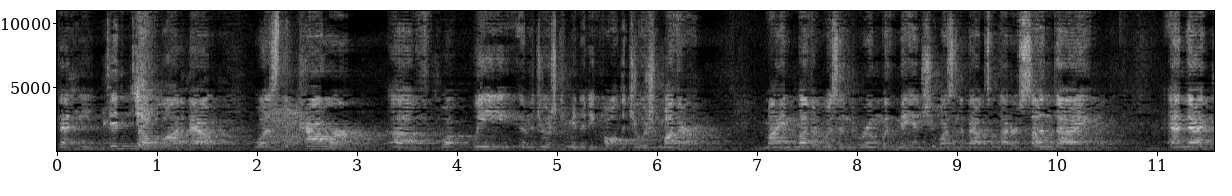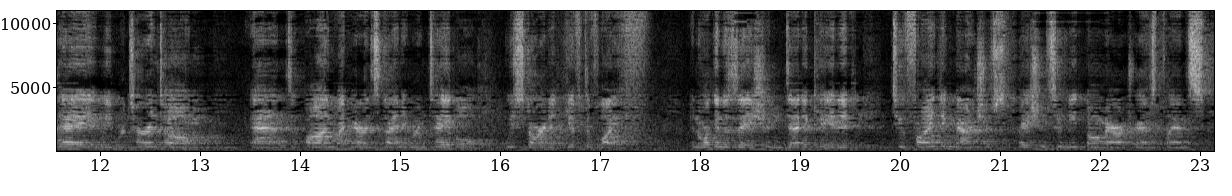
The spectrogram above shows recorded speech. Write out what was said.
that he didn't know a lot about was the power of what we in the Jewish community call the Jewish mother. My mother was in the room with me, and she wasn't about to let her son die. And that day, we returned home and on my parents' dining room table, we started Gift of Life, an organization dedicated to finding matches patients who need bone marrow transplants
